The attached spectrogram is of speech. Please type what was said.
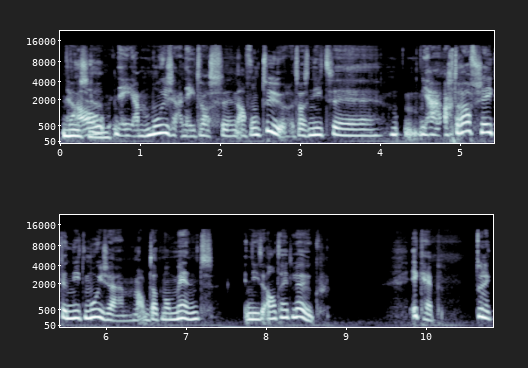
Nou, moeizaam? nee, ja, moeizaam. Nee, het was een avontuur. Het was niet, eh, ja, achteraf zeker niet moeizaam. Maar op dat moment niet altijd leuk. Ik heb, toen ik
